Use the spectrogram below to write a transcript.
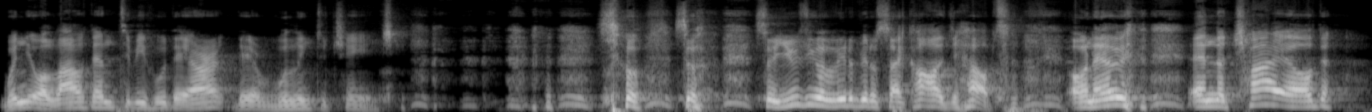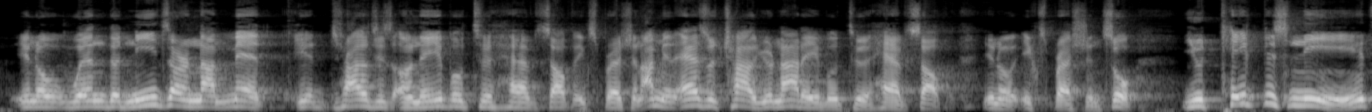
When you allow them to be who they are, they are willing to change. so, so, so using a little bit of psychology helps. On every, and the child, you know, when the needs are not met, the child is unable to have self-expression. I mean, as a child, you're not able to have self, you know, expression. So you take this need,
